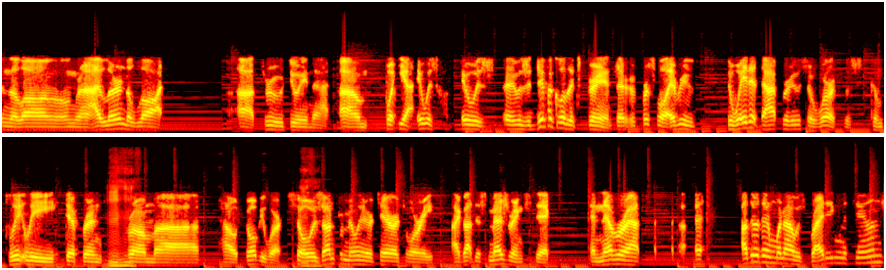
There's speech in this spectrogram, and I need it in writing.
in the long run. I learned a lot uh, through doing that. Um, but yeah, it was it was it was a difficult experience. First of all, every the way that that producer worked was completely different Mhm. from uh, how Joby worked. So it was unfamiliar territory. I got this measuring stick, and never at uh, other than when I was writing the tunes,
